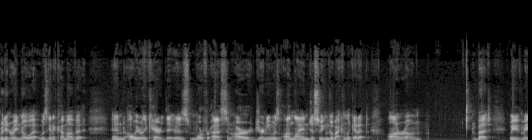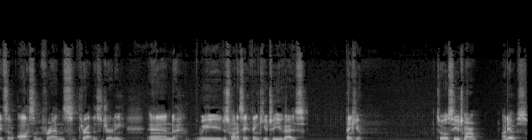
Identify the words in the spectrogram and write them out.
we didn't really know what was going to come of it. And all we really cared that it was more for us and our journey was online just so we can go back and look at it on our own. But we've made some awesome friends throughout this journey and we just want to say thank you to you guys. Thank you. So we'll see you tomorrow. Adios.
